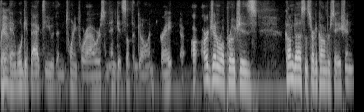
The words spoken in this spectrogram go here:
right yeah. and we'll get back to you within 24 hours and, and get something going right our, our, general approach is come to us and start a conversation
